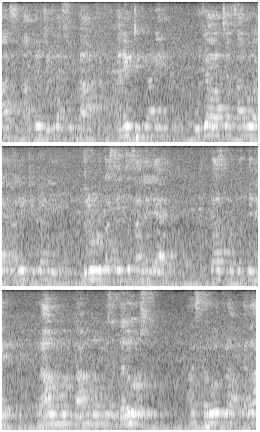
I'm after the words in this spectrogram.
आज नांदेड जिल्ह्यात सुद्धा अनेक ठिकाणी पूजा अर्चा चालू आहे. अनेक ठिकाणी मिरवणुका सज्ज झालेल्या आहेत. त्याच पद्धतीने राम रामनवमीचा जल्लोष हा सर्वत्र आपल्याला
